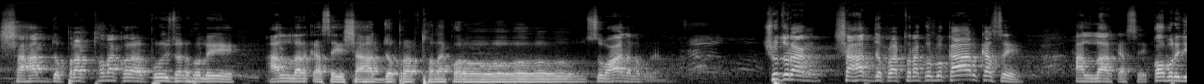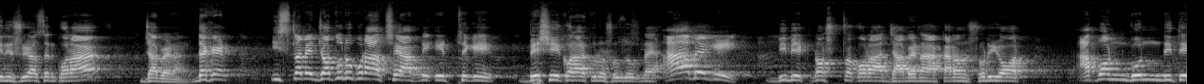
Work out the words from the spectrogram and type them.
সাহায্য প্রার্থনা করার প্রয়োজন হলে আল্লাহর কাছে সাহায্য প্রার্থনা করো। বলেন। সুতরাং সাহায্য প্রার্থনা করব কার কাছে? আল্লাহর কাছে। কবরে যিনি শুয়ে আছেন, করা যাবে না। দেখেন, ইসলামে যতটুকু আছে আপনি এর থেকে বেশি করার কোনো সুযোগ নাই। আবেগে বিবেক নষ্ট করা যাবে না, কারণ শরীয়ত আপন গণ্ডিতে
